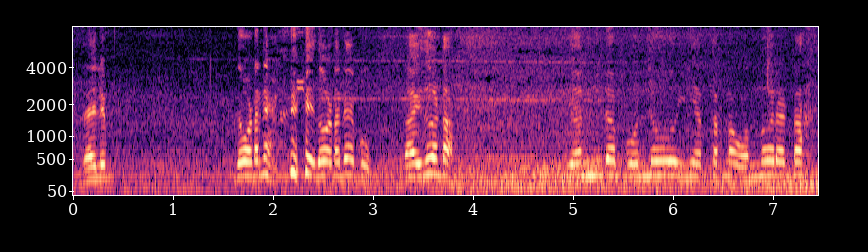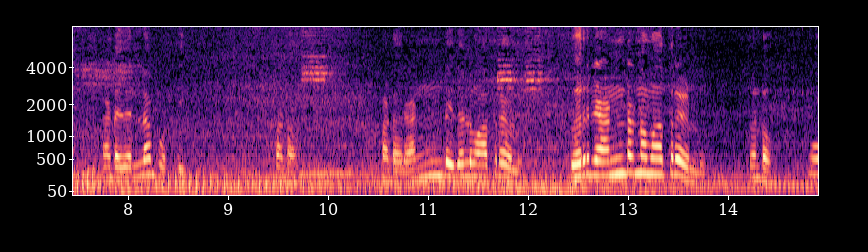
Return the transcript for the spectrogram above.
എന്തായാലും ഇത് ഉടനെ ഇത് ഉടനെ ദാ ഇത് കണ്ട. എന്റെ പൊന്നു ഇനി എത്ര ഒന്നോ രണ്ടോ? കണ്ടോ ഇതെല്ലാം പൊട്ടി. കണ്ടോ? കണ്ടോ? രണ്ട് ഇതൾ മാത്രമേ ഉള്ളൂ. വെറും രണ്ടെണ്ണം മാത്രമേ ഉള്ളൂ. കണ്ടോ? ഓ.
